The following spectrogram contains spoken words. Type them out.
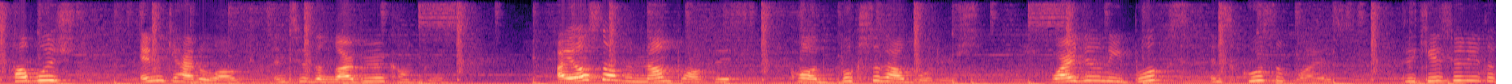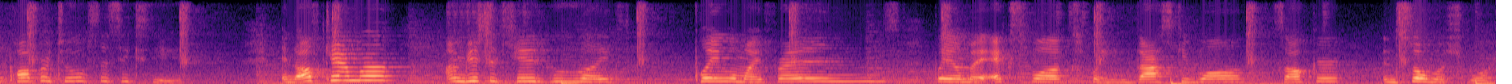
published and cataloged into the Library of Congress. I also have a nonprofit called Books Without Borders, Why do I need books and school supplies to kids who need the proper tools to succeed. And off camera, I'm just a kid who likes playing with my friends, playing on my Xbox, playing basketball, soccer, and so much more.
